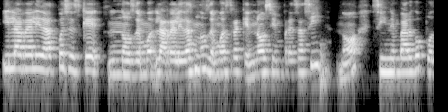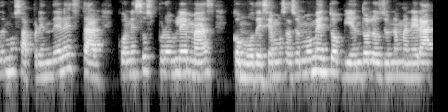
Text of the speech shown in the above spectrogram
Y la realidad, pues es que nos la realidad nos demuestra que no siempre es así, ¿no? Sin embargo, podemos aprender a estar con esos problemas, como decíamos hace un momento, viéndolos de una manera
